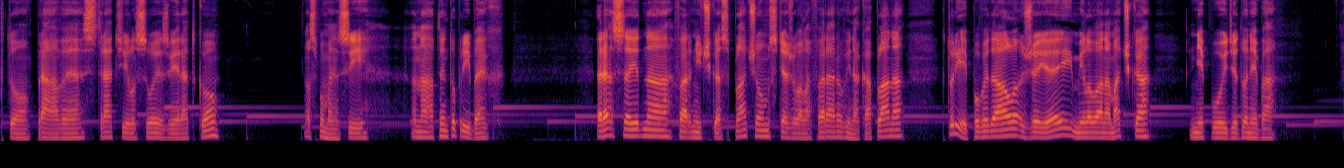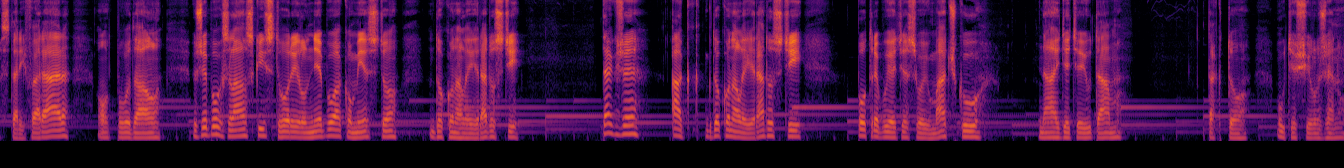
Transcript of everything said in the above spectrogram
kto práve stratil svoje zvieratko. Spomen si na tento príbeh – Raz sa jedna farnička s plačom stiažovala farárovi na kaplána, ktorý jej povedal, že jej milovaná mačka nepôjde do neba. Starý farár odpovedal, že Boh z lásky stvoril nebo ako miesto dokonalej radosti. Takže ak k dokonalej radosti potrebujete svoju mačku, nájdete ju tam takto utešil ženu.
